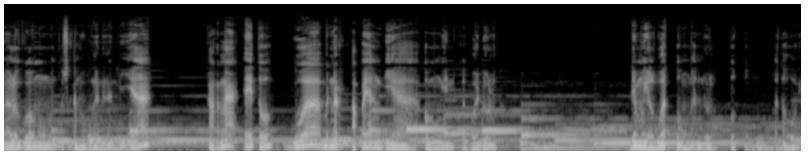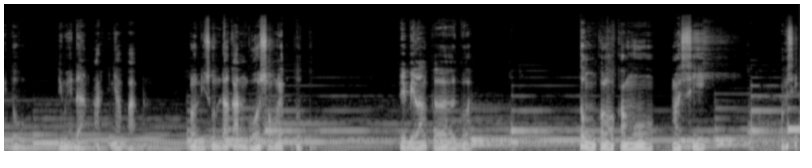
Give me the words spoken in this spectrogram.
Lalu gue memutuskan hubungan dengan dia karena ya itu gue bener apa yang dia omongin ke gue dulu. Dia manggil gue tung kan dulu tutung Medan artinya apa kalau di Sunda kan gosong ya tutup dia bilang ke gue tung kalau kamu masih apa sih?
